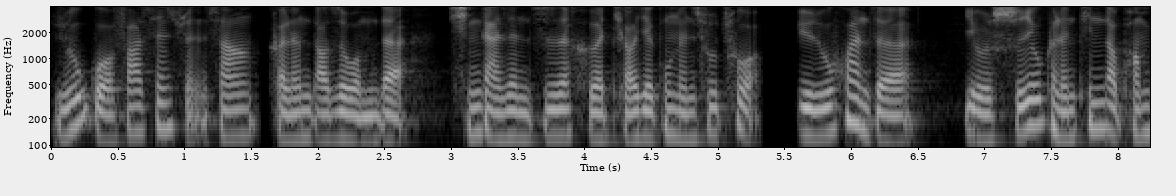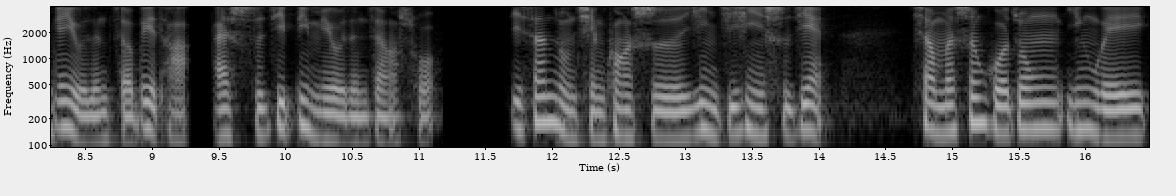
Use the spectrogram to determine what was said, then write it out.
如果发生损伤，可能导致我们的情感认知和调节功能出错。比如患者有时有可能听到旁边有人责备他，而实际并没有人这样说。第三种情况是应激性事件。像我们生活中因为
